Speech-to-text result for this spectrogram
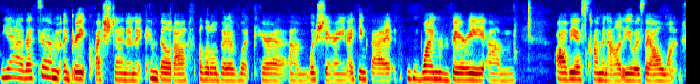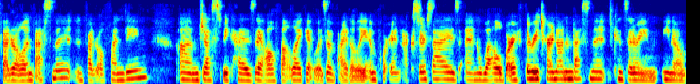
Yeah, that's um, a great question, and it can build off a little bit of what Kara um, was sharing. I think that one very um, obvious commonality was they all want federal investment and federal funding, um, just because they all felt like it was a vitally important exercise and well worth the return on investment, considering you know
